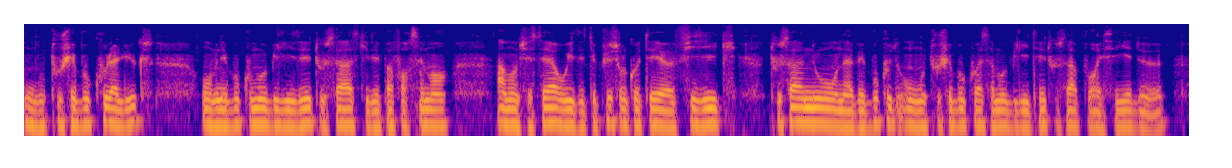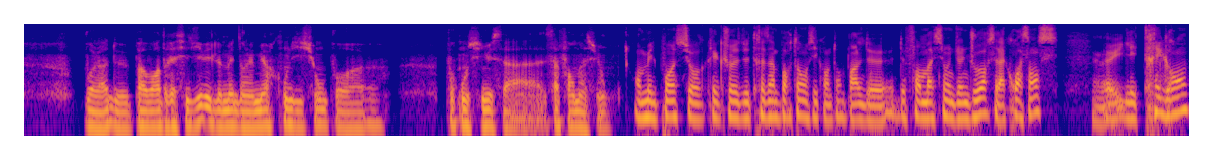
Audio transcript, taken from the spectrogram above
on touchait beaucoup la luxe, on venait beaucoup mobiliser tout ça, ce qui n'était pas forcément à Manchester où ils étaient plus sur le côté euh, physique, tout ça. Nous, on avait beaucoup, on touchait beaucoup à sa mobilité, tout ça pour essayer de voilà, de pas avoir de récidive et de le mettre dans les meilleures conditions pour, euh, pour continuer sa, sa formation. On met le point sur quelque chose de très important aussi quand on parle de, de formation et de jeunes joueurs, c'est la croissance. Euh, il est très grand.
